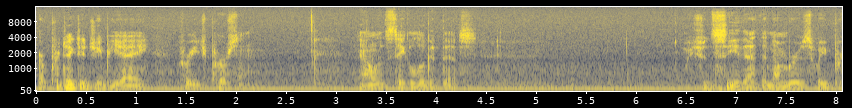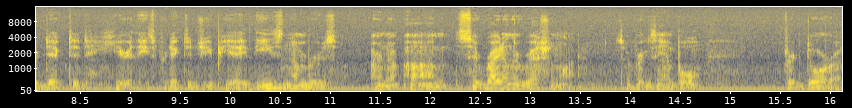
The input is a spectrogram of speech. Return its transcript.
or predicted GPA for each person. Now let's take a look at this. Should see that the numbers we predicted here, these predicted GPA, these numbers are um, sit right on the regression line. So for example, for Dora,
